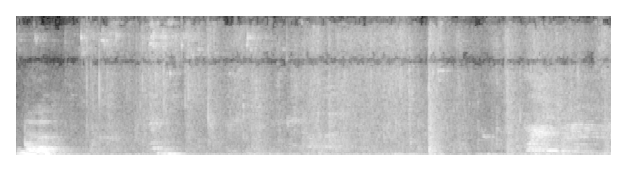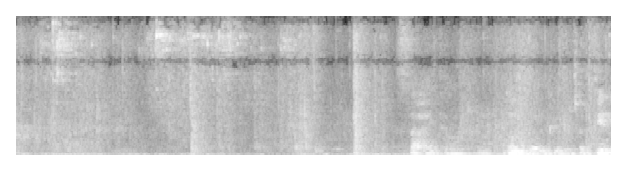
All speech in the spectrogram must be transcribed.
झालं दोन दोन किलोच्या तीन.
